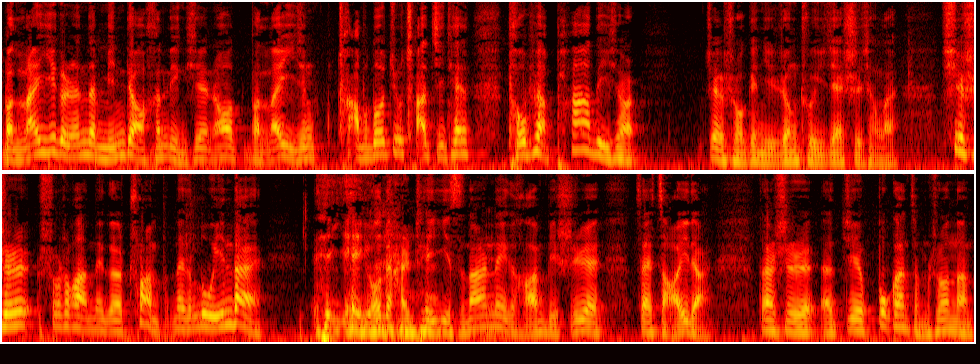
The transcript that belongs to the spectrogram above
本来一个人的民调很领先，然后本来已经差不多就差几天投票，啪的一下，这个时候给你扔出一件事情来。其实说实话，那个 Trump 那个录音带 也有点这意思。当然那个好像比十月再早一点。但是呃，就不管怎么说呢，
